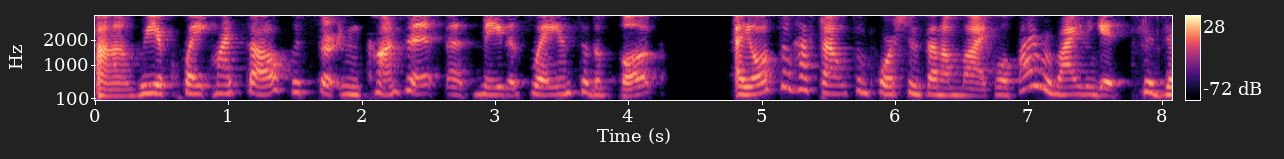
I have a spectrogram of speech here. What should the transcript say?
uh, reacquaint myself with certain content that made its way into the book, I also have found some portions that I'm like, well, if I were writing it today,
